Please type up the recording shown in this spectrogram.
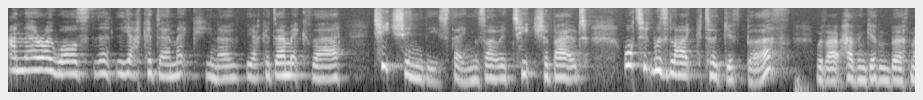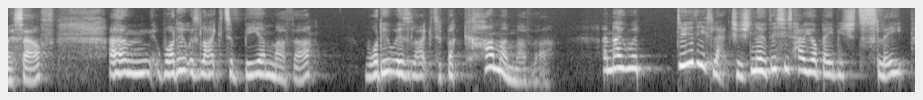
And there I was, the, the, academic, you know, the academic there, teaching these things. I would teach about what it was like to give birth, without having given birth myself, um, what it was like to be a mother, what it was like to become a mother. And I would do these lectures. You know, this is how your baby should sleep,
